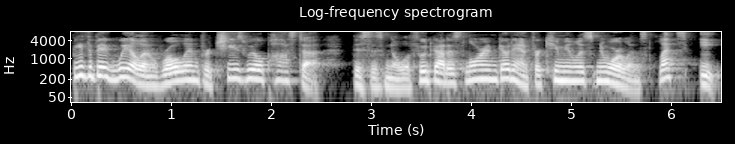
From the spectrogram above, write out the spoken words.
Be the big wheel and roll in for cheese wheel pasta. This is NOLA Food Goddess Lauren Godan for Cumulus New Orleans. Let's eat.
